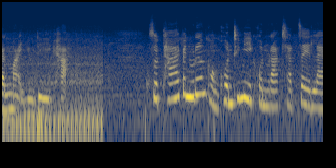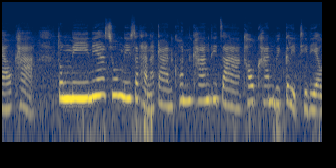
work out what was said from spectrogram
กันใหม่อยู่ดีค่ะ สุดท้ายเป็นเรื่องของคนที่มีคนรักชัดเจนแล้วค่ะ ตรงนี้เนี่ยช่วงนี้สถานการณ์ค่อนข้างที่จะเข้าขั้นวิกฤตทีเดียว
